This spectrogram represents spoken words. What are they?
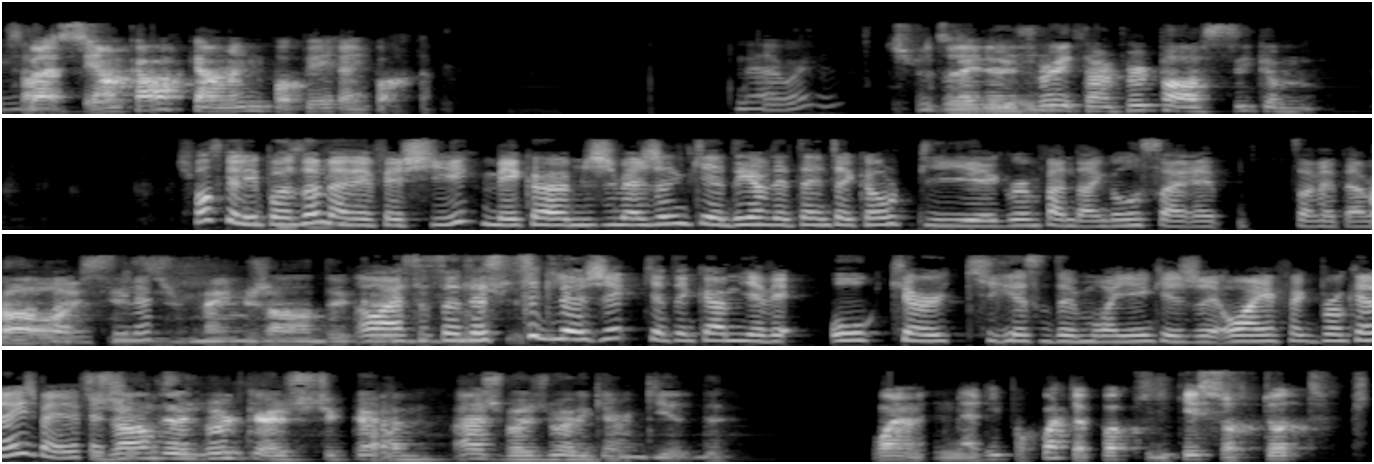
Ça- Ben, c'est encore quand même pas pire important. Ben ouais. Je veux dire, Ben, le jeu est un peu passé comme Je pense que les puzzles m'avaient fait chier, mais comme j'imagine que Day of the Tentacle puis euh, Grim Fandango, ça aurait, ça aurait été la même Ah affaire ouais, aussi, c'est là. du même genre de Ouais, c'est ça, de bullshit. style logique qui était comme, il y avait aucun crise de moyen que j'ai. Ouais, fait que Broken Age m'avait fait genre de ça. jeu que je suis comme Ah, je vais jouer avec un guide. Ouais, mais Marie, pourquoi t'as pas cliqué sur tout, puis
